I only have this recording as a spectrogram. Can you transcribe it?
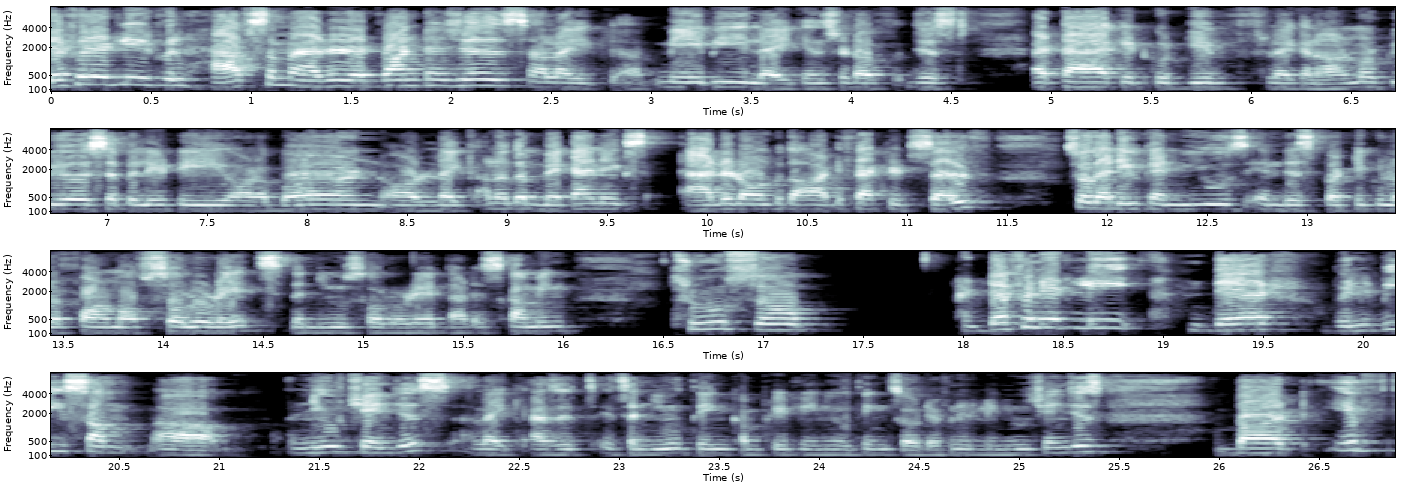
Definitely it will have some added advantages uh, like uh, maybe like instead of just attack it could give like an armor pierce ability or a burn or like another mechanics added onto the artifact itself so that you can use in this particular form of solo raids the new solo raid that is coming through. So definitely there will be some uh, new changes like as it's, it's a new thing completely new thing so definitely new changes but if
